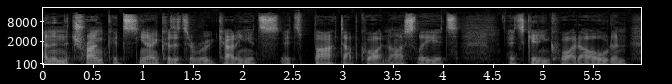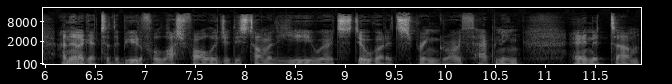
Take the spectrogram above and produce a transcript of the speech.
And then the trunk, it's, you know, because it's a root cutting, it's, it's barked up quite nicely. It's, it's getting quite old and and then I get to the beautiful lush foliage at this time of the year where it's still got its spring growth happening and it um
